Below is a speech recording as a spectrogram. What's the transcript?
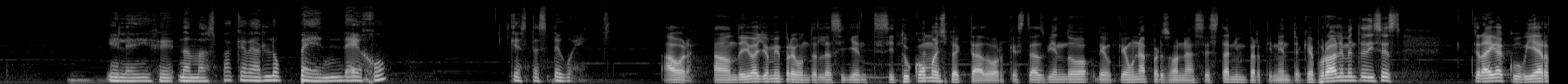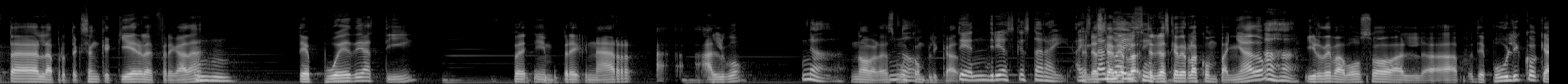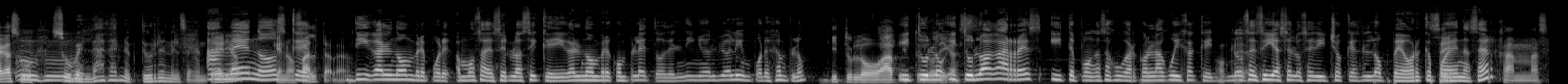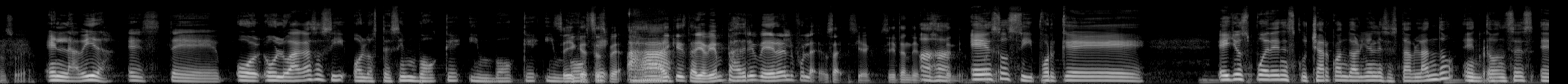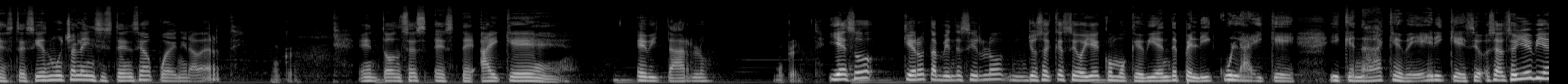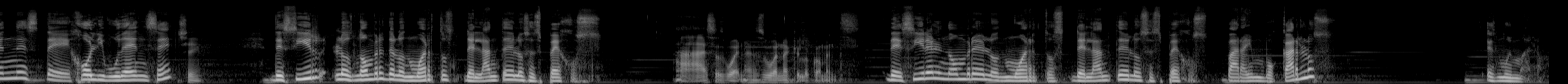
Y le dije, nada más para que veas lo pendejo que está este güey. Ahora, a donde iba yo mi pregunta es la siguiente. Si tú como espectador que estás viendo de que una persona es tan impertinente, que probablemente dices, traiga cubierta, la protección que quiere, la fregada, te puede a ti impregnar algo no. No, ¿verdad? Es muy complicado. Tendrías que estar ahí. tendrías, que haberlo, tendrías, que haberlo, acompañado, ir de baboso al, de público, que haga su, su, velada nocturna en el cementerio. A menos que, no falta, diga el nombre, por, vamos a decirlo así, que diga el nombre completo del niño del violín, por ejemplo. Y tú lo, y, tú, lo, y tú lo agarres y te pongas a jugar con la Ouija, que no sé si ya se los he dicho que es lo peor que pueden hacer. Jamás en su vida. En la vida. Este, o, lo hagas así, o los estés invoque, invoque, invoque. Sí, que estés. Ay, que estaría bien padre ver el fulano. O sea, sí, sí te entiendo. Eso sí, porque ellos pueden escuchar cuando alguien les está hablando. Entonces, este, si es mucha la insistencia, pueden ir a verte. Okay. Entonces, este, hay que evitarlo. Okay. Y eso quiero también decirlo, yo sé que se oye como que bien de película y que, y que nada que ver y que, se, o sea, se oye bien este hollywoodense. Sí. Decir los nombres de los muertos delante de los espejos. Ah, esa es buena, esa es buena que lo comentes. Decir el nombre de los muertos delante de los espejos para invocarlos es muy malo.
